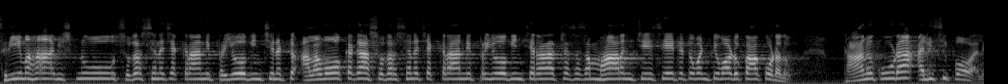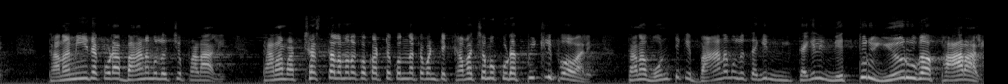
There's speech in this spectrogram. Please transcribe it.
శ్రీ మహావిష్ణువు సుదర్శన చక్రాన్ని ప్రయోగించినట్టు అలవోకగా సుదర్శన చక్రాన్ని ప్రయోగించి రాక్షస సంహారం చేసేటటువంటి వాడు కాకూడదు. తాను కూడా అలిసిపోవాలి. తన మీద కూడా బాణములు వచ్చి పడాలి. తన వక్షస్థలమునకు కట్టుకున్నటువంటి కవచము కూడా పిట్లిపోవాలి. తన ఒంటికి బాణములు తగి తగిలి నెత్తురు ఏరుగా పారాలి.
